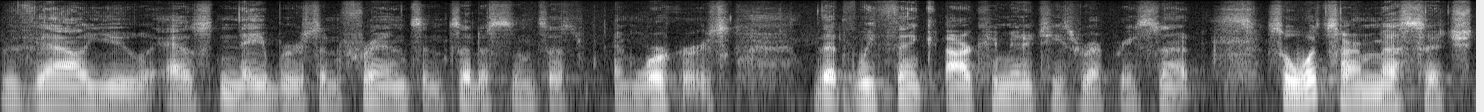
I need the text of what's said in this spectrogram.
value as neighbors and friends and citizens as- and workers that we think our communities represent. So what's our message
